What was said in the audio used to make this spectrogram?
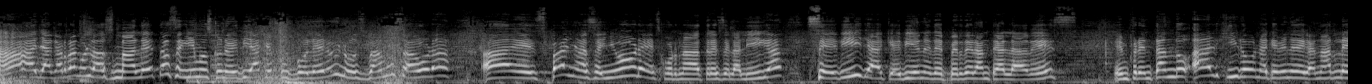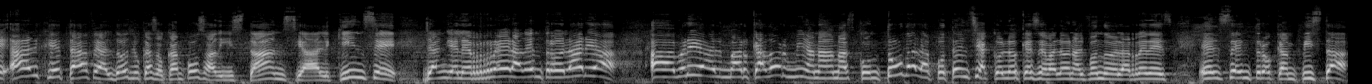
¡Ay! Agarramos las maletas, seguimos con el viaje futbolero y nos vamos ahora a España, señores. Jornada 3 de la Liga. Sevilla, que viene de perder ante Alavés. Enfrentando al Girona, que viene de ganarle al Getafe, al 2 Lucas Ocampos a distancia, al 15 Yangel Herrera dentro del área abría el marcador. Mira nada más, con toda la potencia coloca ese balón al fondo de las redes. El centrocampista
